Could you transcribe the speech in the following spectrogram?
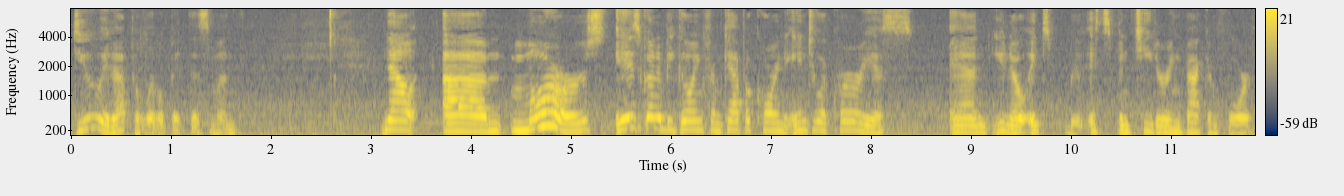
do it up a little bit this month. Now, um, Mars is going to be going from Capricorn into Aquarius, and you know it's it's been teetering back and forth,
